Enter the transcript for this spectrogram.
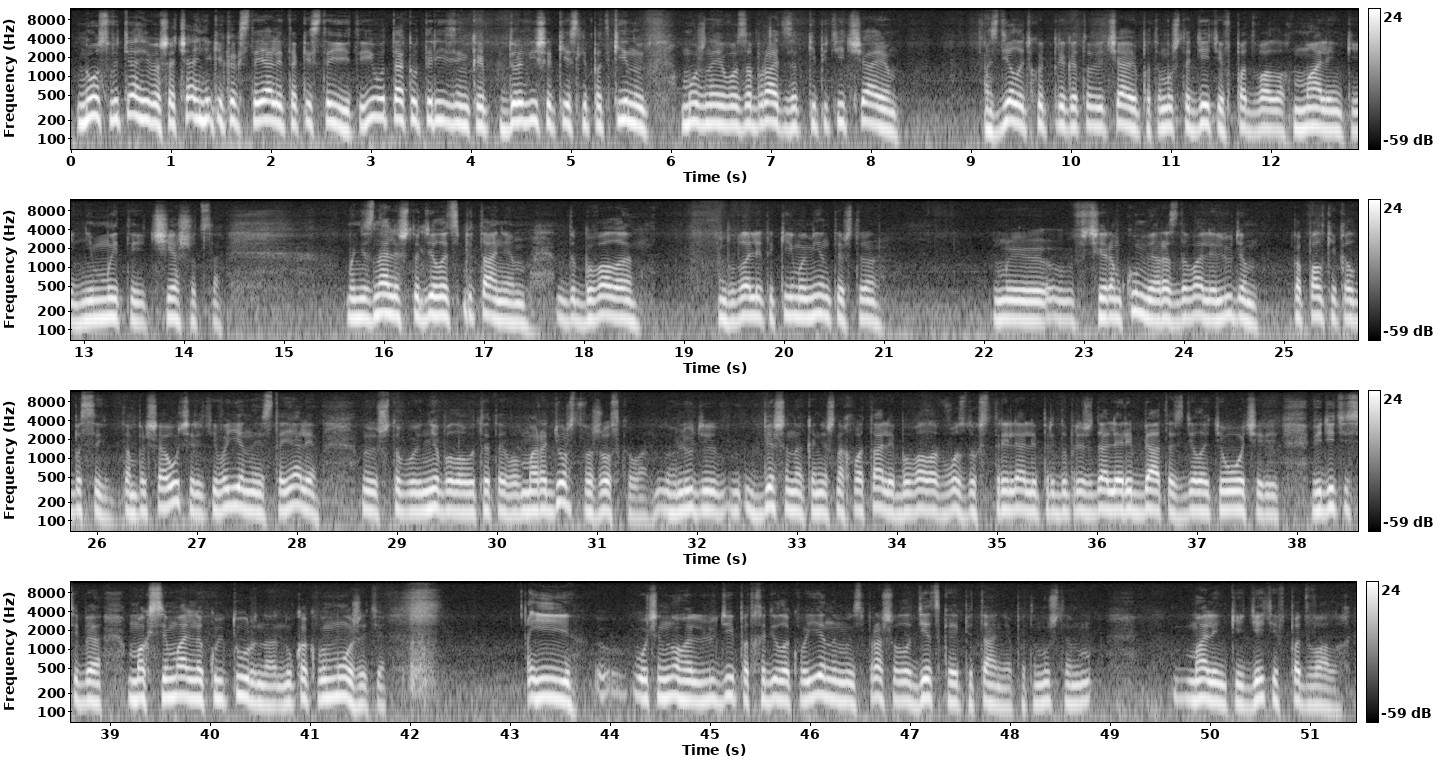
Нос вытягиваешь, а чайники как стояли, так и стоит. И вот так вот резенькой дровишек, если подкинуть, можно его забрать, закипятить чаем сделать хоть приготовить чаю, потому что дети в подвалах маленькие, немытые, чешутся. Мы не знали, что делать с питанием. Бывало, бывали такие моменты, что мы в Черамкуме раздавали людям по палке колбасы. Там большая очередь, и военные стояли, ну, чтобы не было вот этого мародерства жесткого. Ну, люди бешено, конечно, хватали, бывало в воздух стреляли, предупреждали, ребята, сделайте очередь, ведите себя максимально культурно, ну как вы можете. И очень много людей подходило к военным и спрашивало детское питание, потому что маленькие дети в подвалах.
